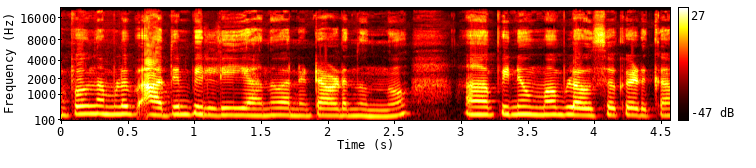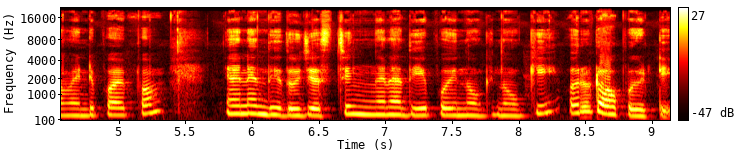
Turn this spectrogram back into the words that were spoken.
അപ്പോൾ നമ്മൾ ആദ്യം ബില്ല് ചെയ്യാമെന്ന് പറഞ്ഞിട്ട് അവിടെ നിന്നു. പിന്നെ ഉമ്മ ബ്ലൗസൊക്കെ എടുക്കാൻ വേണ്ടി പോയപ്പം ഞാൻ എന്ത് ചെയ്തു ജസ്റ്റ് ഇങ്ങനെ അതിയെ പോയി നോക്കി നോക്കി ഒരു ടോപ്പ് കിട്ടി.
